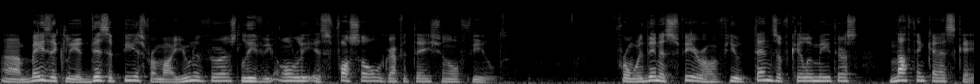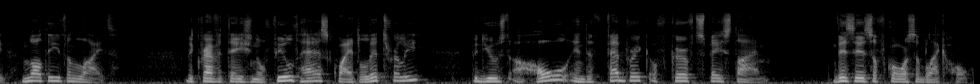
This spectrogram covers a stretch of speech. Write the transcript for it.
Uh, basically it disappears from our universe, leaving only its fossil gravitational field. From within a sphere of a few tens of kilometers, nothing can escape, not even light. The gravitational field has, quite literally, produced a hole in the fabric of curved space-time. This is of course a black hole.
